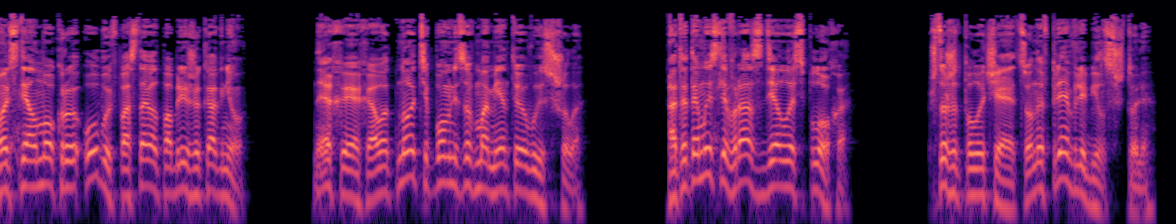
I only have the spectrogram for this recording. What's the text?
Он снял мокрую обувь, поставил поближе к огню. Эх-эх, а вот Нотти, помнится, в момент ее высушила. От этой мысли в раз сделалось плохо. Что же это получается, он и впрямь влюбился, что ли?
